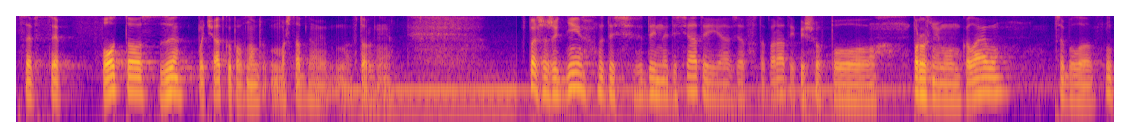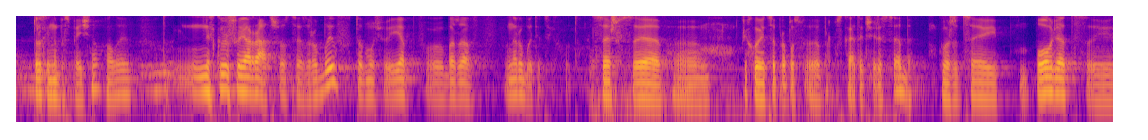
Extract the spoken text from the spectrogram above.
Це все фото з початку повномасштабного вторгнення. В перші ж дні, ну, десь день на 10 я взяв фотоапарат і пішов по порожньому Миколаєву. Це було ну, трохи небезпечно, але не скажу, що я рад, що це зробив, тому що я б бажав не робити цих фото. Це ж все е, приходиться пропускати через себе. Кожен цей погляд, і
